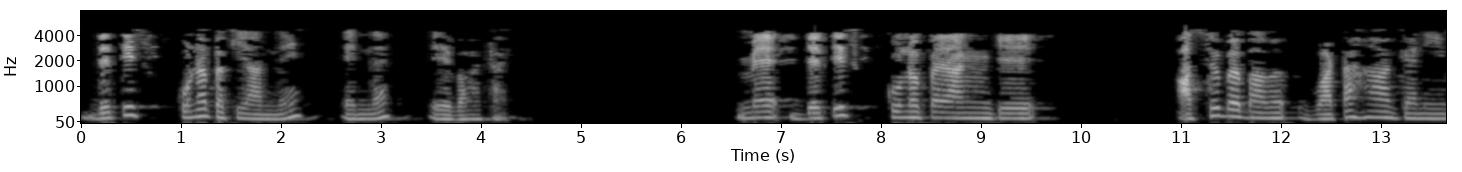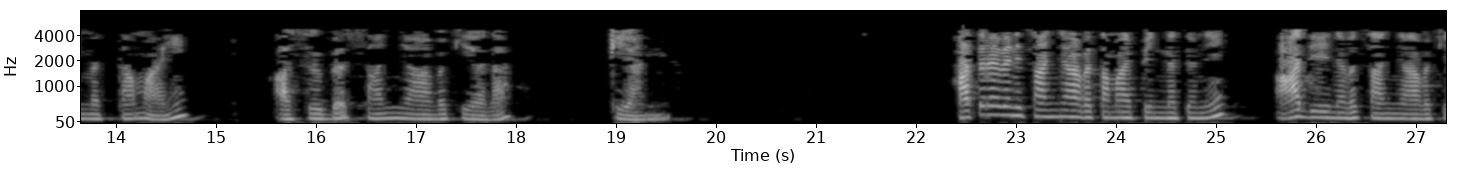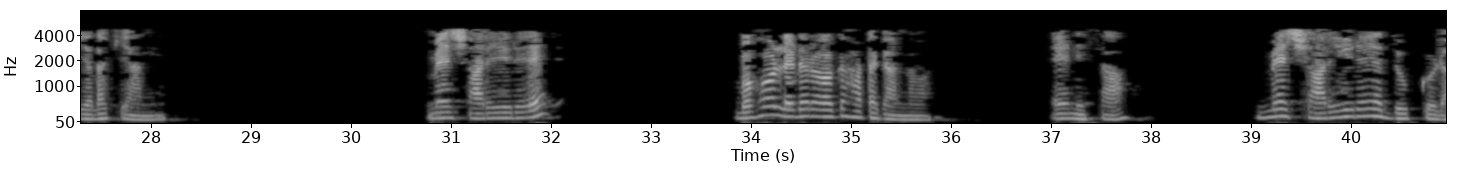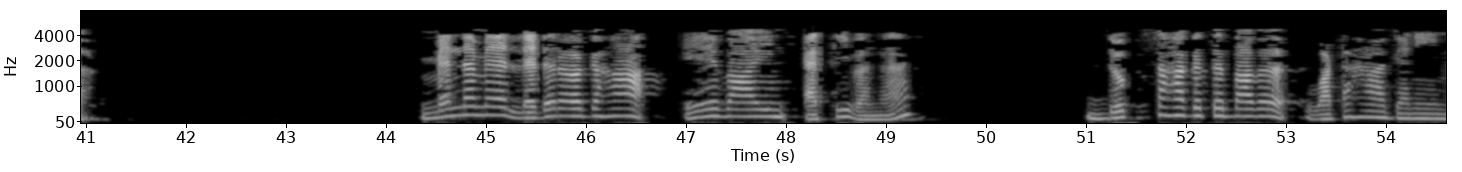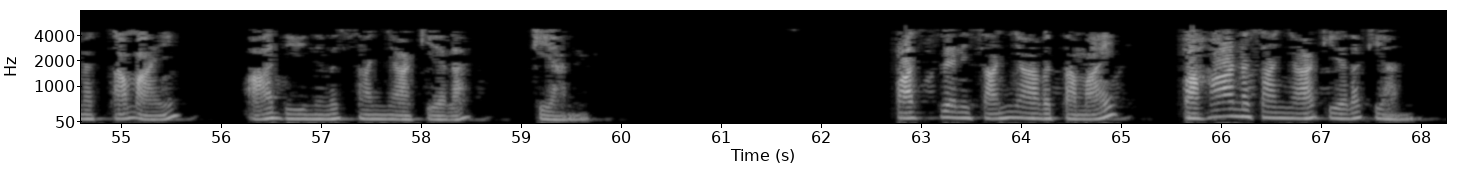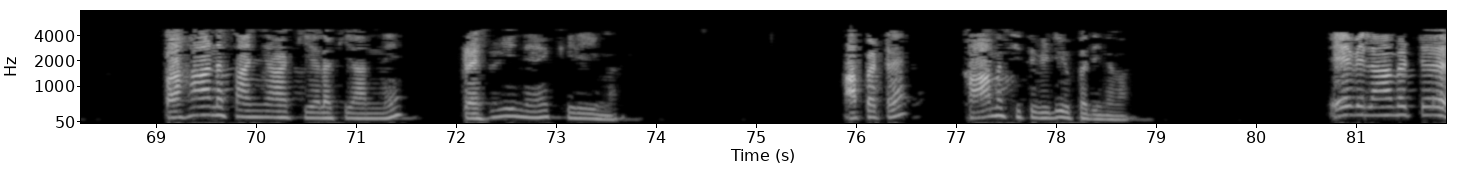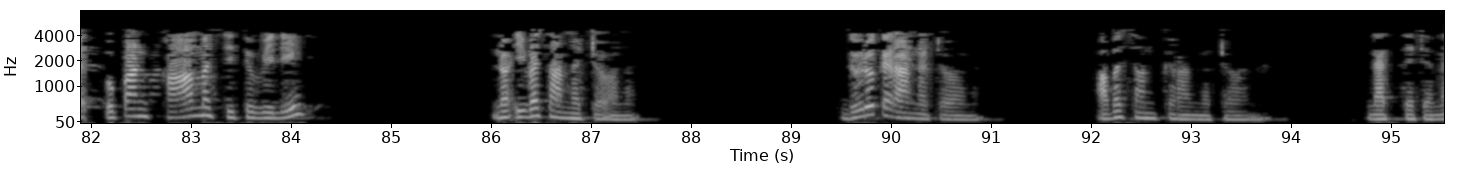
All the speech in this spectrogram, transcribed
දෙතිස් කුණප කියන්නේ එන්න ඒ වාටයි. මේ දෙතිස් කුණපයන්ගේ අසුබ බව වටහා ගැනීම තමයි අසුබ සංඥාව කියලා කියන්නේ. හතරවෙනි සංඥාව තමයි පින්නතනේ ආදීනව සංඥාව කියලා කියන්නේ. මේ ශරීරයේ බොහෝ ලෙඩ රෝග හට ගන්නවා. ඒ නිසා මේ ශරීරය දුක් ගොඩක්. මෙන්න මේ ලෙඩ රෝග හා ඒවායින් ඇතිවන දුක් සහගත බව වටහා ගැනීම තමයි ආදීනව සංඥා කියලා කියන්නේ. පස්වෙනි සංඥාව තමයි පහාන සංඥා කියලා කියන්නේ. පහාන සංඥා කියලා කියන්නේ ප්‍රහීනය කිරීම. අපට කාමසිතුවිලි උපදිනවා. ඒ වෙලාවට උපන් කාමසිතුවිලි නොඉවසන්නට ඕන. දුරු කරන්නට ඕන. අවසන් කරන්නට ඕන. නැත්තටම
